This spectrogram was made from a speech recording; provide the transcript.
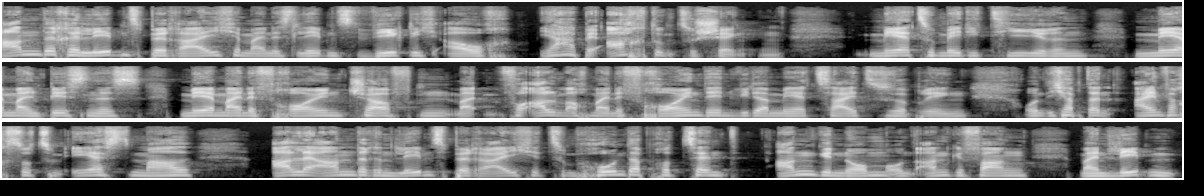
andere Lebensbereiche meines Lebens wirklich auch, ja, Beachtung zu schenken. Mehr zu meditieren, mehr mein Business, mehr meine Freundschaften, vor allem auch meine Freundin wieder mehr Zeit zu verbringen. Und ich habe dann einfach so zum ersten Mal alle anderen Lebensbereiche zum 100 Prozent angenommen und angefangen, mein Leben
